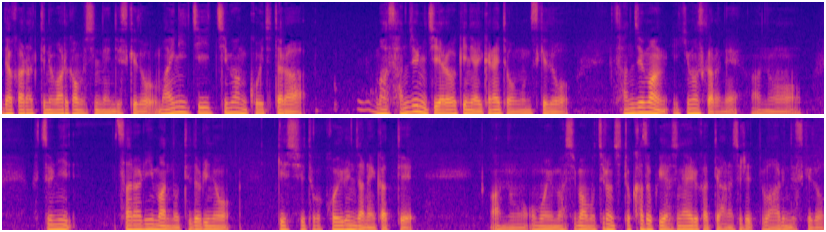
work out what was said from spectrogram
だからっていうのもあるかもしれないんですけど毎日1万超えてたらまあ30日やるわけにはいかないとは思うんですけど30万いきますからね。あの普通にサラリーマンの手取りの月収とか超えるんじゃないかってあの思いますしまあもちろんちょっと家族養えるかっていう話ではあるんですけど。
